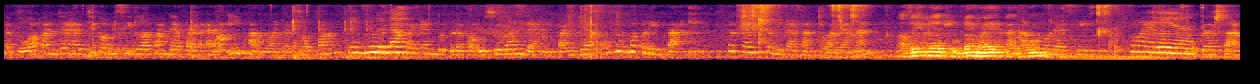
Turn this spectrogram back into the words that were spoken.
Ketua Panja Haji Komisi 8 DPR RI Arwanda Sopang menyampaikan beberapa usulan dari Panja untuk pemerintah terkait peningkatan pelayanan, kamu. akomodasi, pelayanan Iya. petugas saat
